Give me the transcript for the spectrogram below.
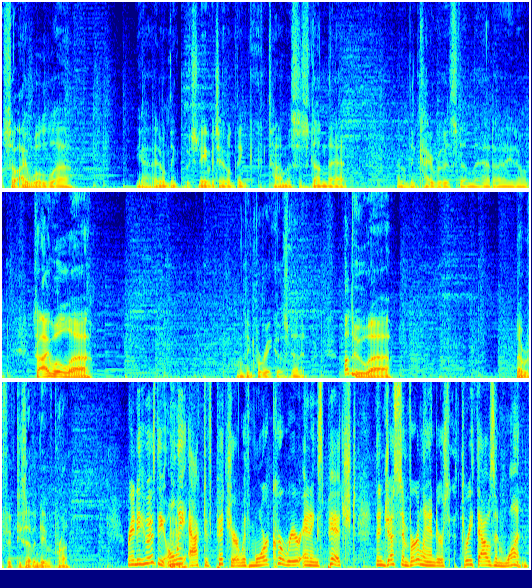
So I will, uh, yeah, I don't think Buchnevich, I don't think Thomas has done that. I don't think Kyrou has done that. I don't. So I will, uh, I don't think Parayko's done it. I'll do uh, number 57, David Perron. Randy, who is the only active pitcher with more career innings pitched than Justin Verlander's 3001?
